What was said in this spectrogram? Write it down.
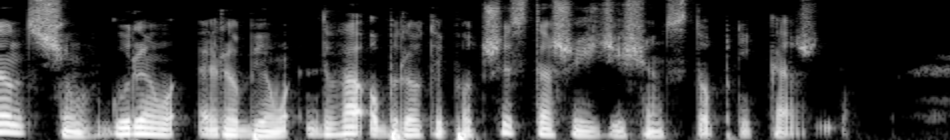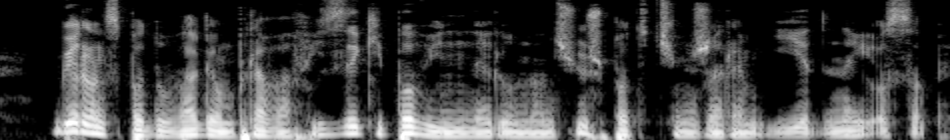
Pnąc się w górę, robią dwa obroty po 360 stopni każdy. Biorąc pod uwagę prawa fizyki, powinny runąć już pod ciężarem jednej osoby.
